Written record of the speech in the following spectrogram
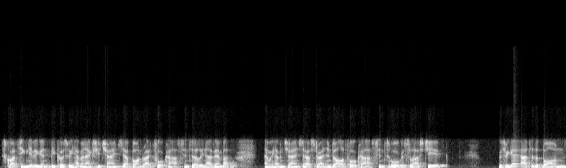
It's quite significant because we haven't actually changed our bond rate forecast since early November and we haven't changed our Australian dollar forecast since August last year. With regard to the bonds,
